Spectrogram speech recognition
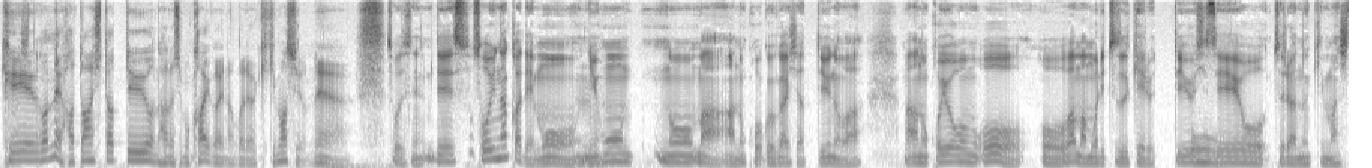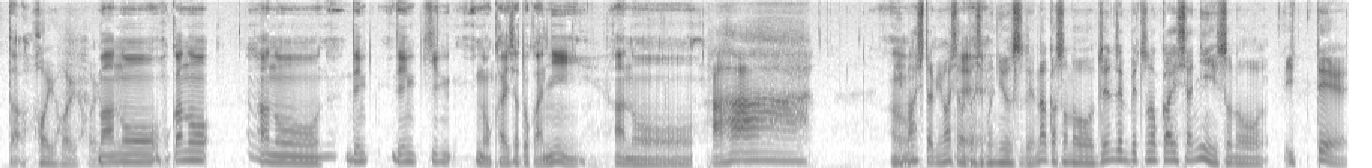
経営がね破綻したっていうような話も海外なんかでは聞きますよね。そうですね。でそういう中でも日本の,、まあ、あの航空会社っていうのは、まあ、あの雇用をは守り続けるっていう姿勢を貫きました。はいはいはい、まあ、あの他のあの電電気の会社とかに、あのあ見ました、見ました、私もニュースで、なんかその全然別の会社にその行って、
